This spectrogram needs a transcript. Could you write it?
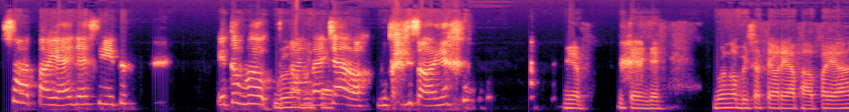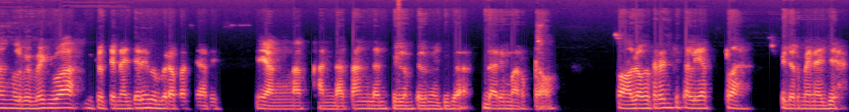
Sotoy aja sih itu. Itu bu- bukan baca loh, bukan soalnya. Iya, oke oke. Gue nggak bisa teori apa-apa ya. Lebih baik gue ngikutin aja nih beberapa series yang akan datang dan film-filmnya juga dari Marvel. Soal Strange kita lihat lah Spider-Man aja.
